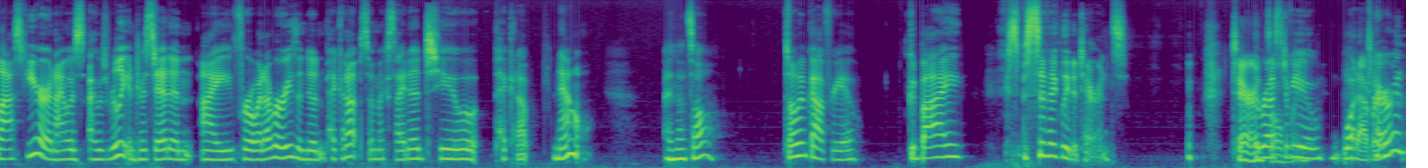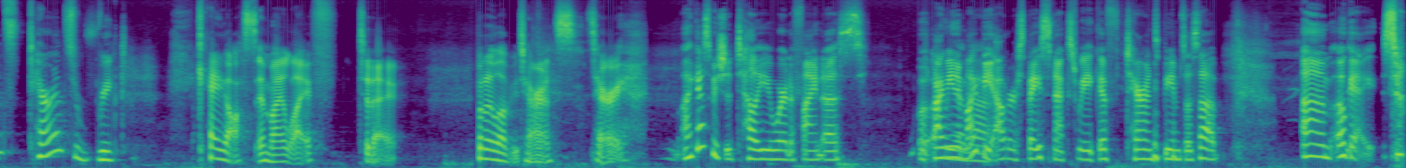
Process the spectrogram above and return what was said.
last year and I was I was really interested and I for whatever reason didn't pick it up. So I'm excited to pick it up now. And that's all. That's all we've got for you. Goodbye specifically to Terrence. Terrence. The rest only. of you, whatever. Terrence Terrence wreaked chaos in my life today. But I love you, Terrence. Terry. I guess we should tell you where to find us. I mean, yeah, it might be outer space next week if Terrence beams us up. Um, okay, so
